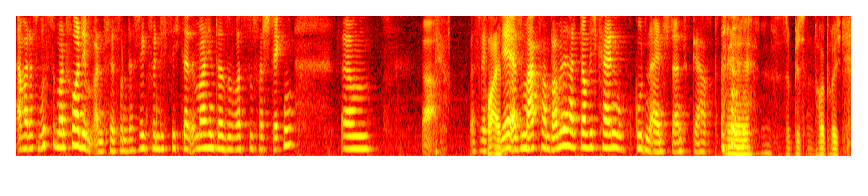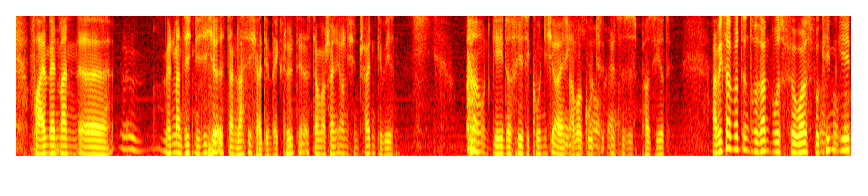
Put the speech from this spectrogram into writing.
aber das wusste man vor dem Anpfiff und deswegen finde ich sich dann immer hinter sowas zu verstecken. Ähm, ja, was wechselt der? Also Marc van Bammel hat, glaube ich, keinen guten Einstand gehabt. Nee, das ist ein bisschen holprig. Vor allem, wenn man, äh, wenn man sich nicht sicher ist, dann lasse ich halt den Wechsel. Der ist dann wahrscheinlich auch nicht entscheidend gewesen. Und gehe das Risiko nicht das ein. Aber gut, auch, ja. jetzt ist es passiert. Aber wie gesagt, wird interessant, wo es für Wolfsburg hingeht.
